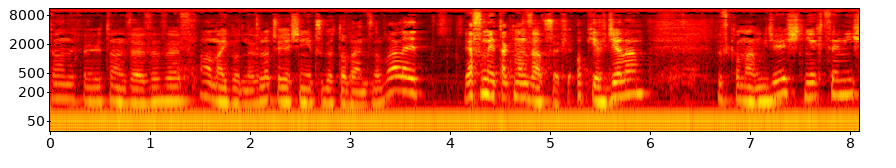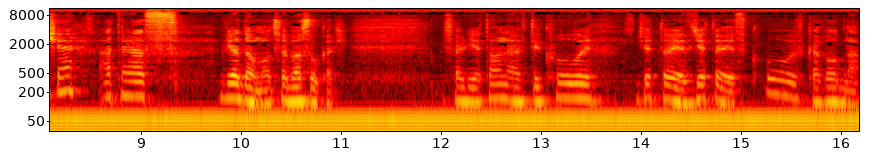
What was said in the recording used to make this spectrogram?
Tony, Tony, zaraz, zaraz. Oh my goodness, dlaczego ja się nie przygotowałem znowu, ale ja w sumie tak mam zawsze, się opierdzielam wszystko mam gdzieś, nie chce mi się, a teraz wiadomo, trzeba szukać. Felietony, artykuły, gdzie to jest, gdzie to jest, kurka wodna.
